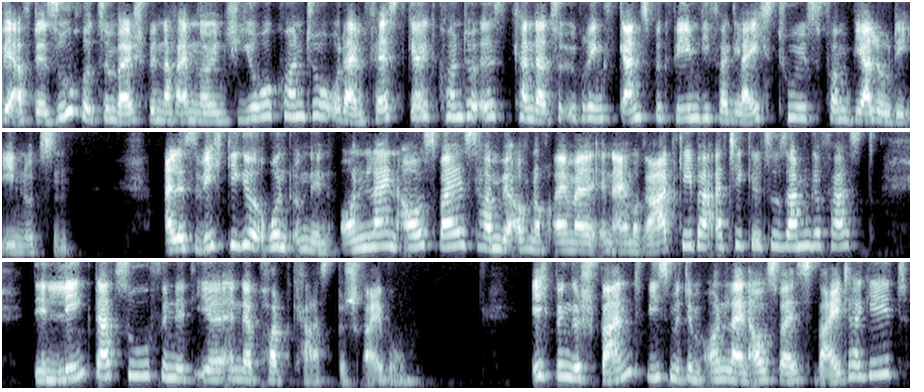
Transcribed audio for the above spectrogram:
Wer auf der Suche zum Beispiel nach einem neuen Girokonto oder einem Festgeldkonto ist, kann dazu übrigens ganz bequem die Vergleichstools vom biallo.de nutzen. Alles Wichtige rund um den Online-Ausweis haben wir auch noch einmal in einem Ratgeberartikel zusammengefasst. Den Link dazu findet ihr in der Podcast-Beschreibung. Ich bin gespannt, wie es mit dem Online-Ausweis weitergeht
